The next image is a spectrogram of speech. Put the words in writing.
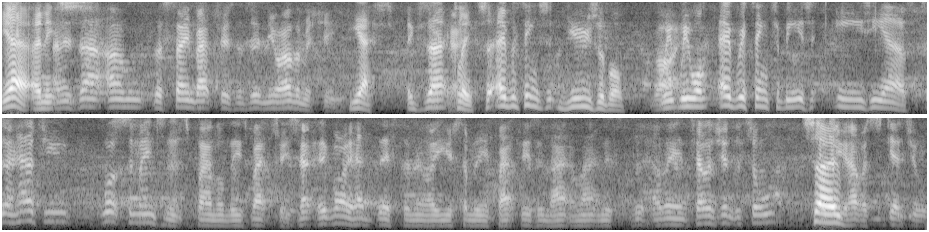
yeah, and it's And is that um, the same batteries as in your other machine? Yes, exactly. So everything's usable. Right. We, we want everything to be as easy as. So how do you? What's the maintenance plan on these batteries? If I had this and then I use some of these batteries and that and that, and this, are they intelligent at all? So- do you have a schedule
